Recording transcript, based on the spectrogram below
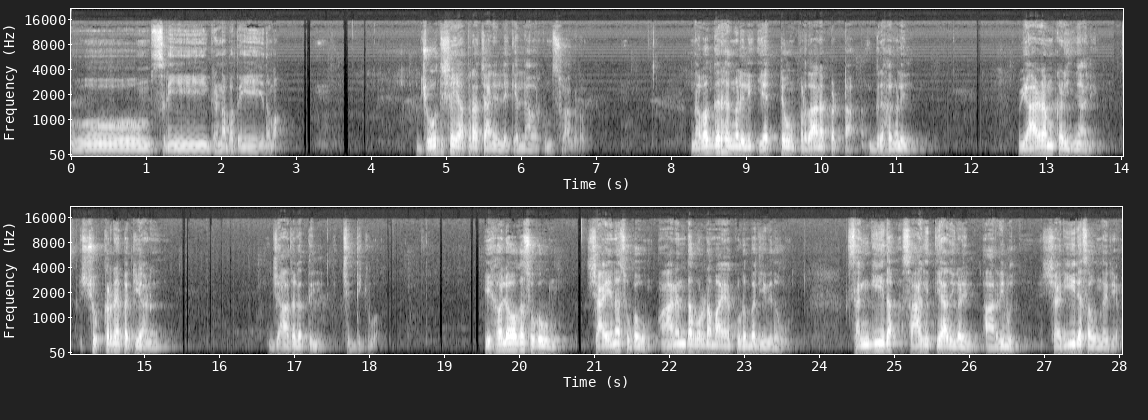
ഓം ശ്രീ ഗണപതയേ നമ. ജ്യോതിഷയാത്രാ ചാനലിലേക്ക് എല്ലാവർക്കും സ്വാഗതം. നവഗ്രഹങ്ങളിൽ ഏറ്റവും പ്രധാനപ്പെട്ട ഗ്രഹങ്ങളിൽ വ്യാഴം കഴിഞ്ഞാൽ ശുക്രനെ പറ്റിയാണ് ജാതകത്തിൽ ചിന്തിക്കുക. ഇഹലോക സുഖവും ശയനസുഖവും ആനന്ദപൂർണമായ കുടുംബജീവിതവും സംഗീത സാഹിത്യാദികളിൽ അറിവ് ശരീര സൗന്ദര്യം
